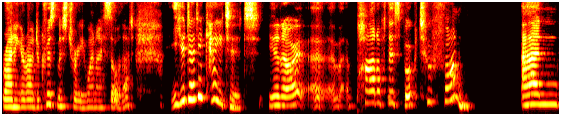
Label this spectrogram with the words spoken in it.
running around a Christmas tree when I saw that. You dedicated, you know, part of this book to fun. And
